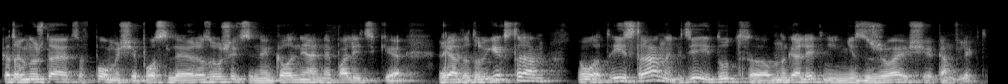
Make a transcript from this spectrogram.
которые нуждаются в помощи после разрушительной колониальной политики ряда других стран, вот, и страны, где идут э, многолетние незаживающие конфликты.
